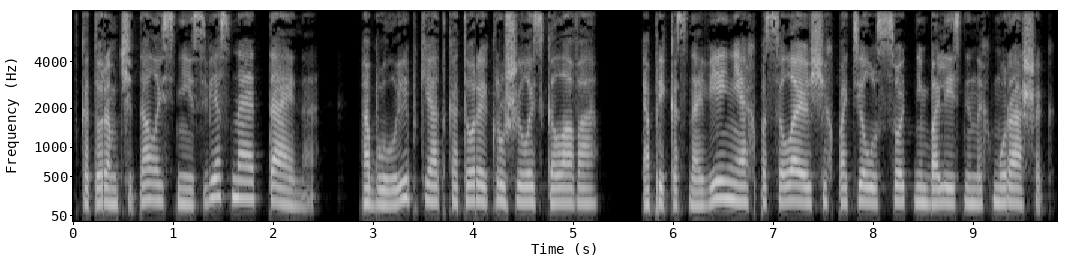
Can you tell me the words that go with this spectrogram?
в котором читалась неизвестная тайна, об улыбке, от которой крушилась голова, о прикосновениях, посылающих по телу сотни болезненных мурашек.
